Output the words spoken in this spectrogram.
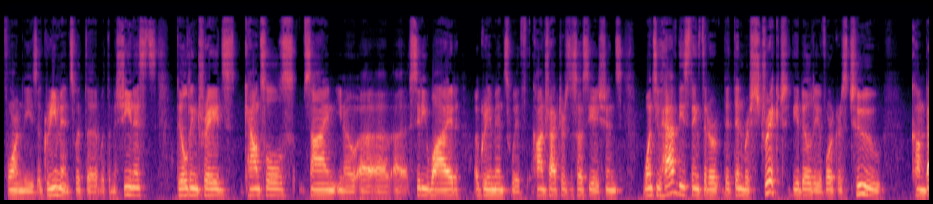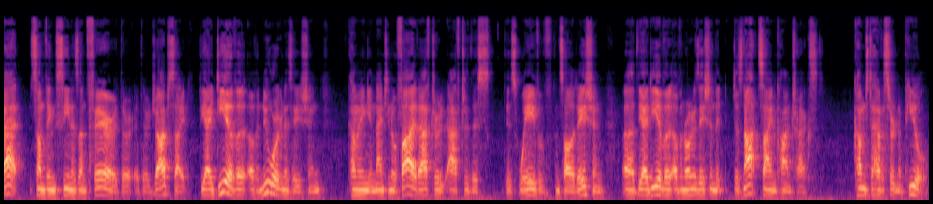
form these agreements with the with the machinists. Building trades councils sign, you know, uh, uh, uh, citywide agreements with contractors associations. Once you have these things that are that then restrict the ability of workers to combat something seen as unfair at their at their job site, the idea of a of a new organization coming in 1905 after after this this wave of consolidation uh, the idea of, a, of an organization that does not sign contracts comes to have a certain appeal.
